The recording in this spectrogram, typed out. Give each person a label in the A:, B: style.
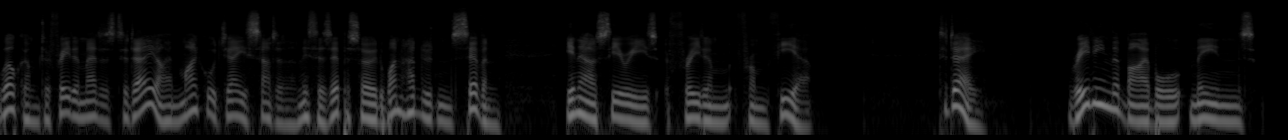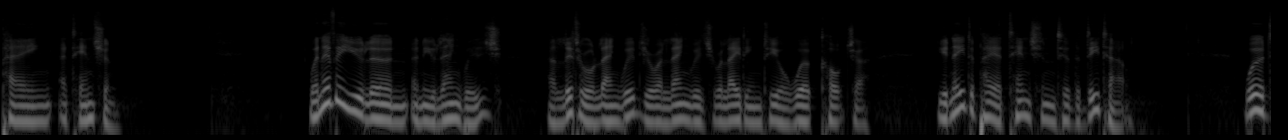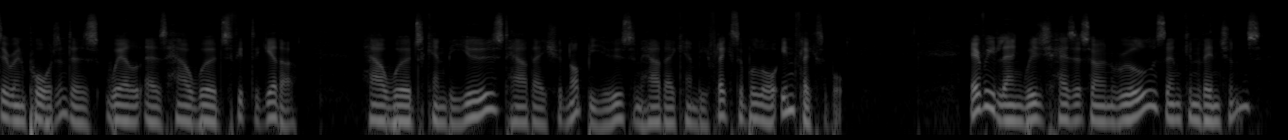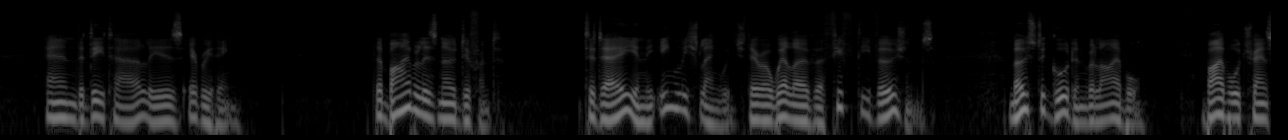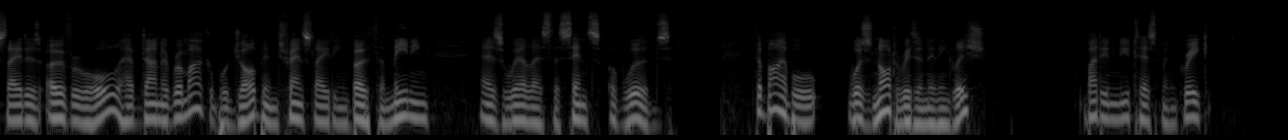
A: Welcome to Freedom Matters Today. I'm Michael J. Sutton, and this is episode 107 in our series Freedom from Fear. Today, reading the Bible means paying attention. Whenever you learn a new language, a literal language or a language relating to your work culture, you need to pay attention to the detail. Words are important as well as how words fit together how words can be used, how they should not be used, and how they can be flexible or inflexible. Every language has its own rules and conventions, and the detail is everything. The Bible is no different. Today, in the English language, there are well over 50 versions. Most are good and reliable. Bible translators overall have done a remarkable job in translating both the meaning as well as the sense of words. The Bible was not written in English, but in New Testament Greek,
